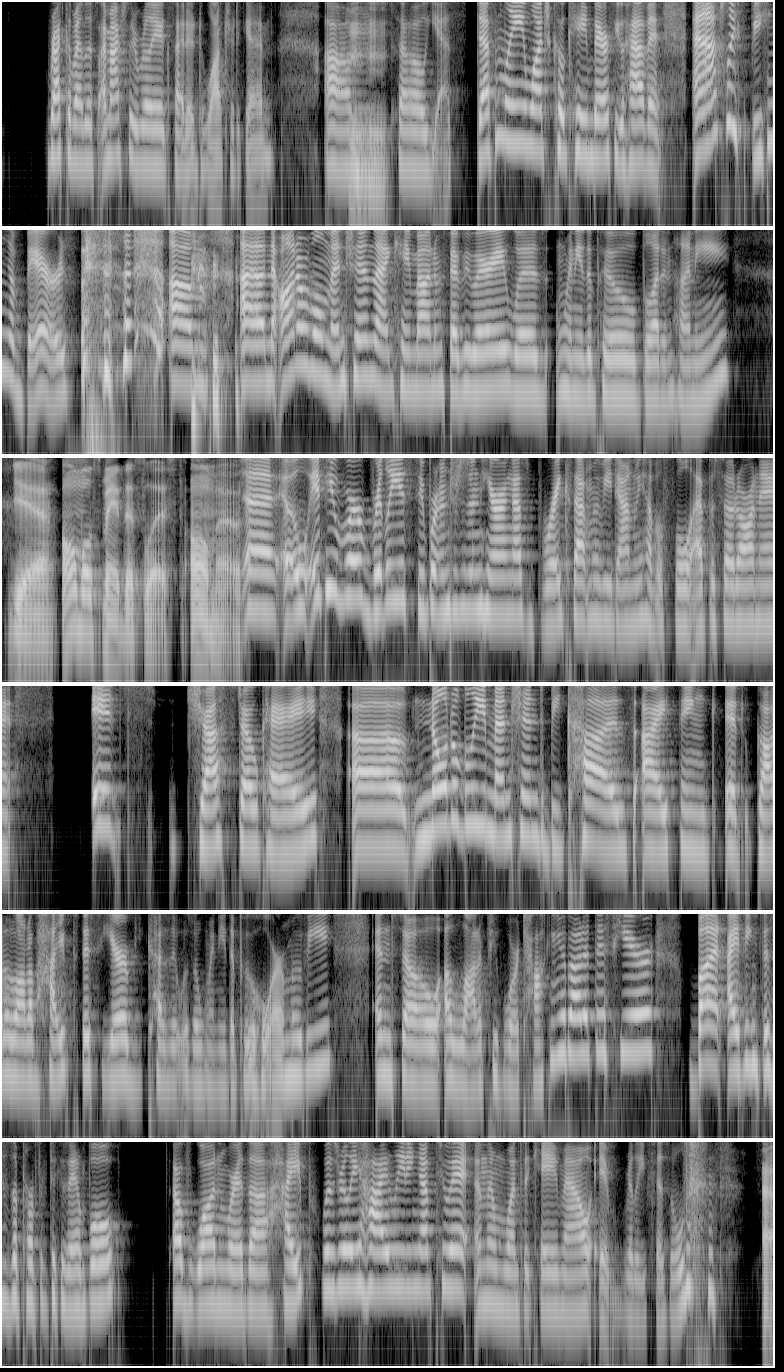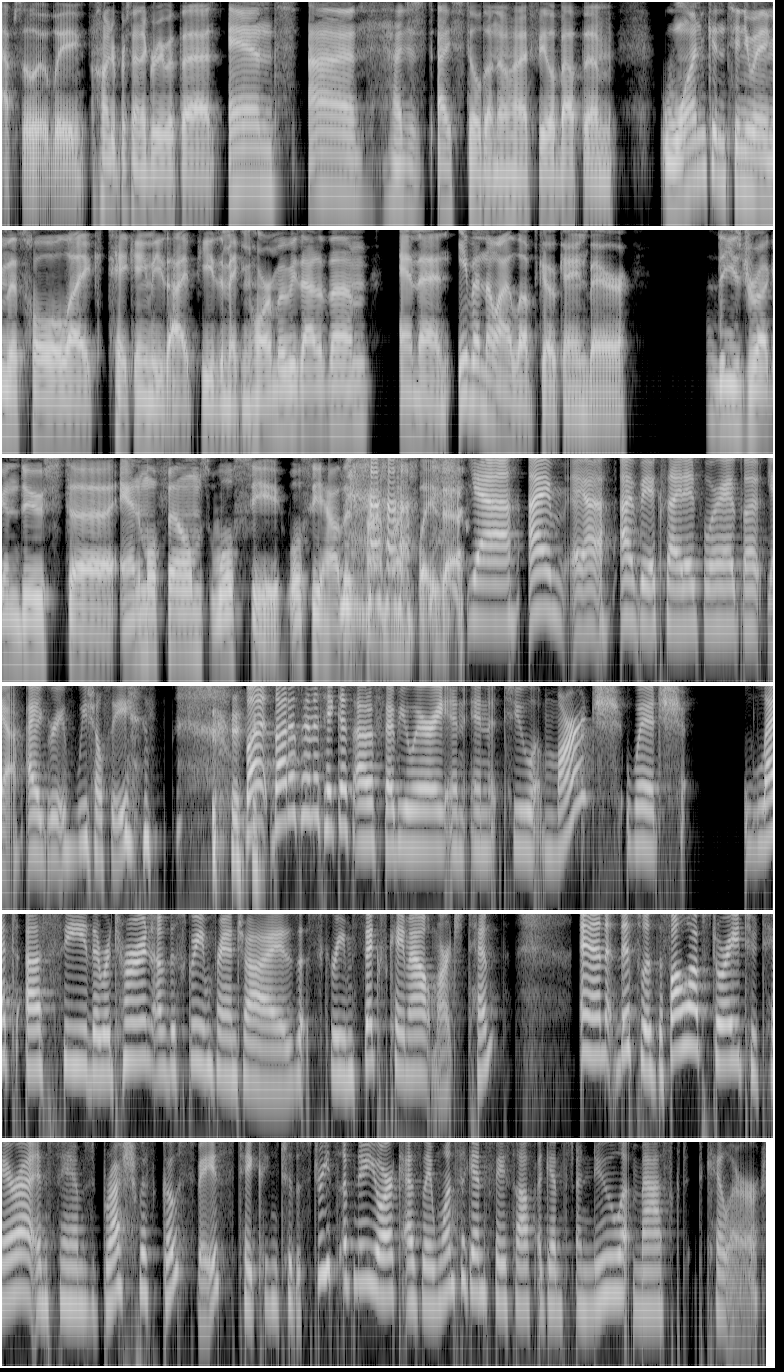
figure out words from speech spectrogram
recommend this. I'm actually really excited to watch it again. Um, Mhm. so yes, definitely watch Cocaine Bear if you haven't. And actually, speaking of bears, um, an honorable mention that came out in February was Winnie the Pooh, Blood and Honey. Yeah, almost made this list. Almost. Uh, if you were really super interested in hearing us break that movie down, we have a full episode on it. It's just okay. Uh, notably mentioned because I think it got a lot of hype this year because it was a Winnie the Pooh horror movie. And so a lot of people were talking about it this year. But I think this is a perfect example of one where the hype was really high leading up to it. And then once it came out, it really fizzled. Absolutely. 100% agree with that. And I, I just, I still don't know how I feel about them. One, continuing this whole like taking these IPs and making horror movies out of them. And then, even though I loved Cocaine Bear, these drug induced uh, animal films, we'll see. We'll see how this timeline plays out. yeah, I'm yeah, I'd be excited for it, but yeah, I agree. We shall see. but that is going to take us out of February and into March, which let us see the return of the Scream franchise. Scream 6 came out March 10th. And this was the follow up story to Tara and Sam's brush with Ghostface, taking to the streets of New York as they once again face off against a new masked killer.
